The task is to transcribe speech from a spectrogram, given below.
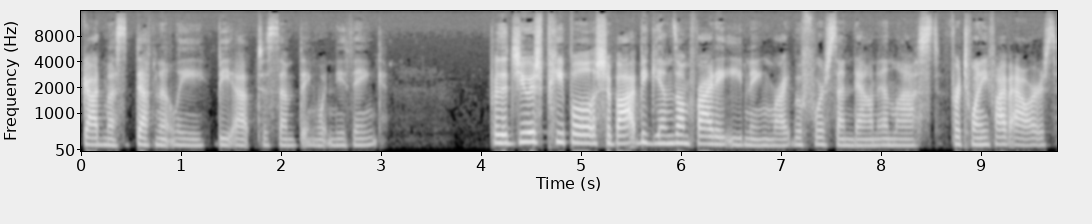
God must definitely be up to something, wouldn't you think? For the Jewish people, Shabbat begins on Friday evening, right before sundown, and lasts for 25 hours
